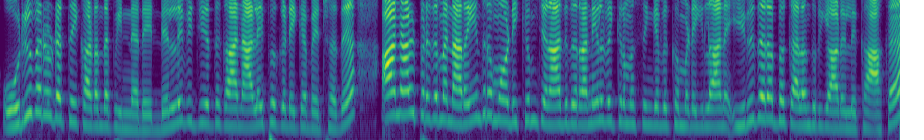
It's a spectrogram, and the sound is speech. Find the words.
ஒரு வருடத்தை கடந்த பின்னரே டெல்லி விஜயத்துக்கான அழைப்பு கிடைக்க பெற்றது ஆனால் பிரதமர் நரேந்திர மோடிக்கும் ஜனாதிபதி ரணில் விக்ரமசிங்கவுக்கும் இடையிலான இருதரப்பு கலந்துரையாடலுக்காக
